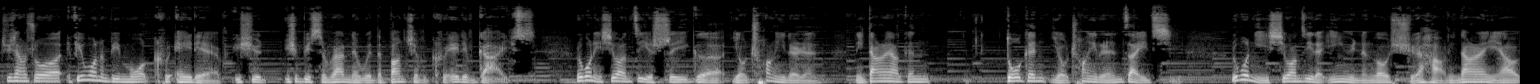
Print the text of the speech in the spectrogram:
就像说，If you want to be more creative, you should you should be surrounded with a bunch of creative guys。如果你希望自己是一个有创意的人，你当然要跟多跟有创意的人在一起。如果你希望自己的英语能够学好，你当然也要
